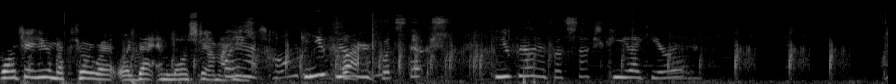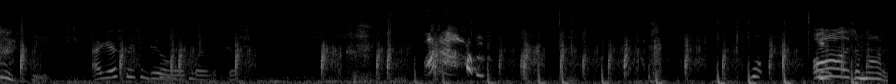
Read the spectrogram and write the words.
launch at you, my controller went like that and launched it on my hand. Can you feel What? your footsteps? Can you feel your footsteps? Can you like hear it? I guess we can do a little play with this. Well, oh, there's a modder.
